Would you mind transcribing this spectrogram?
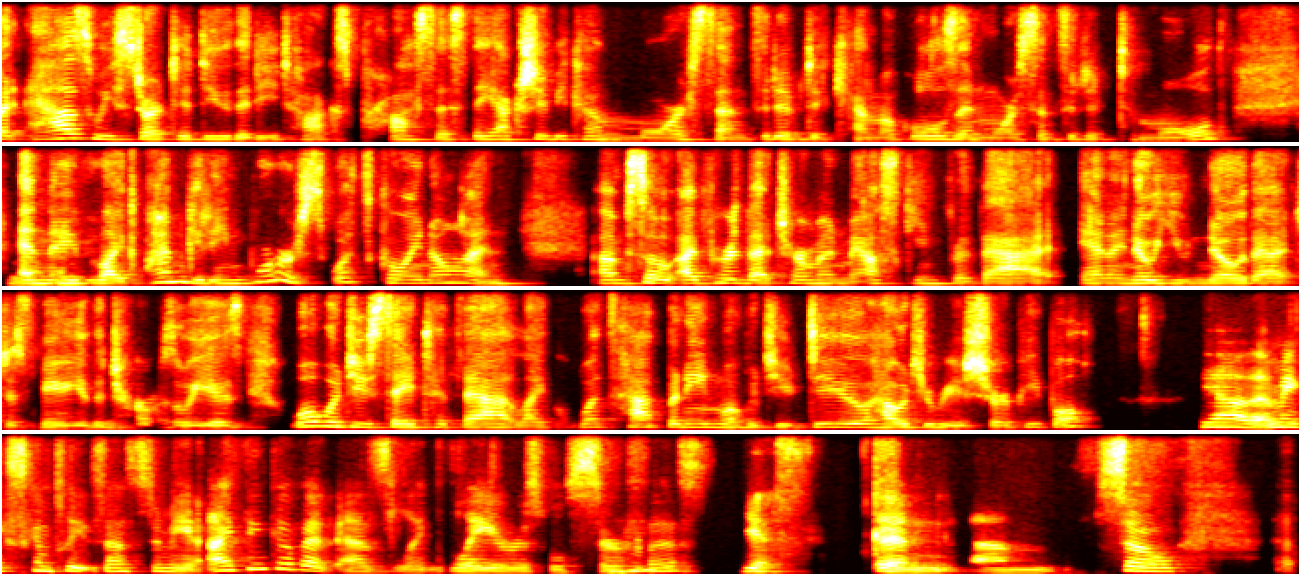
But as we start to do the detox process they actually become more sensitive to chemicals and more sensitive to mold. Mm-hmm. and they like i'm getting worse. What's going on? Um, so i've heard that term unmasking for that. And i know you know that just maybe the mm-hmm. terms we use. What would you say to that? Like what's happening? What would you do? How would you reassure people yeah, that makes complete sense to me. I think of it as like layers will mm-hmm. surface. Mm-hmm. Yes. Good. And um, so uh,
